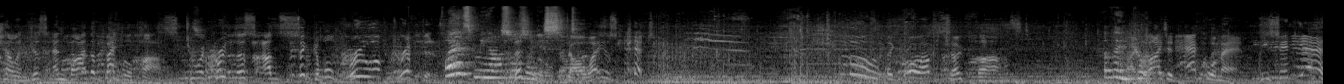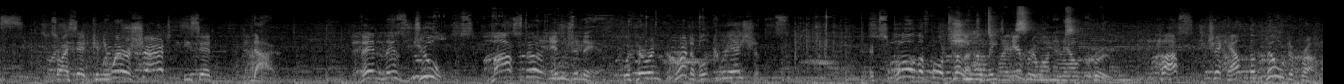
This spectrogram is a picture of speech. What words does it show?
challenges and buy the battle pass to recruit this unsinkable crew of drifters. Why is Meowscles This a little centaur? is Kit. Oh, they grow up so fast. I invited Aquaman. He said yes. So I said, can you wear a shirt? He said, no. Then there's Jules, master engineer, with her incredible creations. Explore the Fortilla to meet everyone in our crew. Plus, check out the Builder Brother.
